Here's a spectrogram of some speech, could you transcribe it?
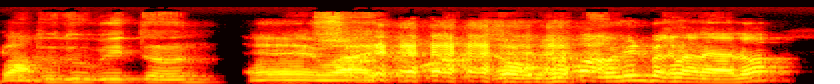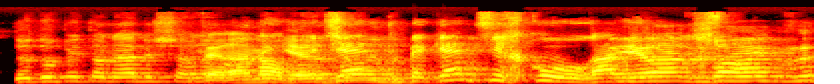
גם. דודו ביטון? אה, וואי. לא, הוא בפולין בכלל היה, לא? דודו ביטון היה בשרלון. ורמי לא, גרשון? בגנט- בגנט שיחקו, רמי ויואב גרשון. זיו?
